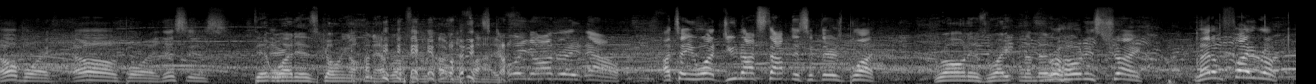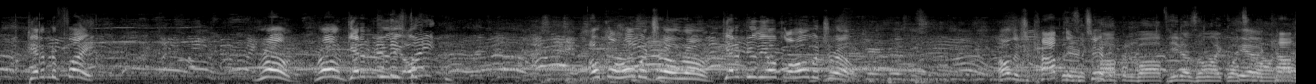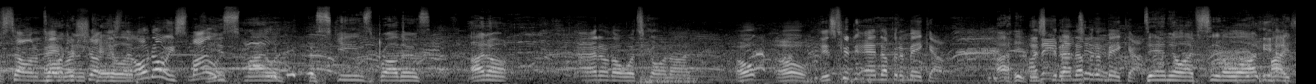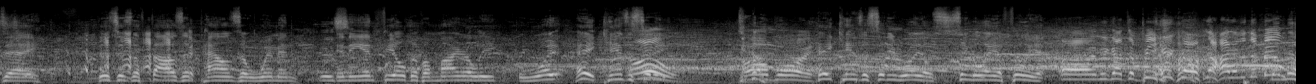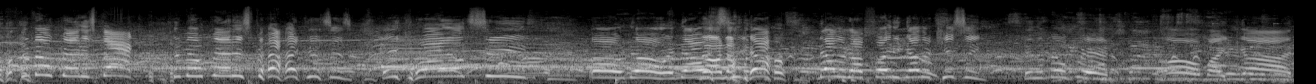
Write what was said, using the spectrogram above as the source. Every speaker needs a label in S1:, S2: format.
S1: Oh boy. Oh boy. This is.
S2: That what is going on at Rough and Rowdy
S1: what is
S2: 5?
S1: going on right now? I'll tell you what. Do not stop this if there's blood.
S2: Rone is right in the middle.
S1: Rone is trying. Let him fight, Rone. Get him to fight. Rone, Rone, get him to do the o- Oklahoma drill, Rone. Get him to do the Oklahoma drill. Oh, there's a cop
S2: There's
S1: there
S2: a
S1: too.
S2: cop involved. He doesn't like what's
S1: yeah,
S2: going on.
S1: the cop's telling him, hey,
S2: Talking
S1: we're
S2: to
S1: shutting this down. Oh no, he's smiling.
S2: He's smiling. the Skeens brothers. I don't.
S1: I don't know what's going on. Oh, oh, this could end up in a makeout.
S2: I,
S1: This could end up in a makeout.
S2: Daniel, I've seen a lot in my day. This is a thousand pounds of women
S1: This-
S2: in the infield of a minor league. Roy- hey, Kansas City.
S1: Oh, oh boy.
S2: Hey, Kansas City Royals, single A affiliate.
S1: Oh, and we got the beer going on. And the milk, the milkman is back. The milkman is back. This is a wild scene. Oh no! And now,
S3: No, no.
S1: now, now they're not fighting. Now they're kissing. And the milkman. Oh my God.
